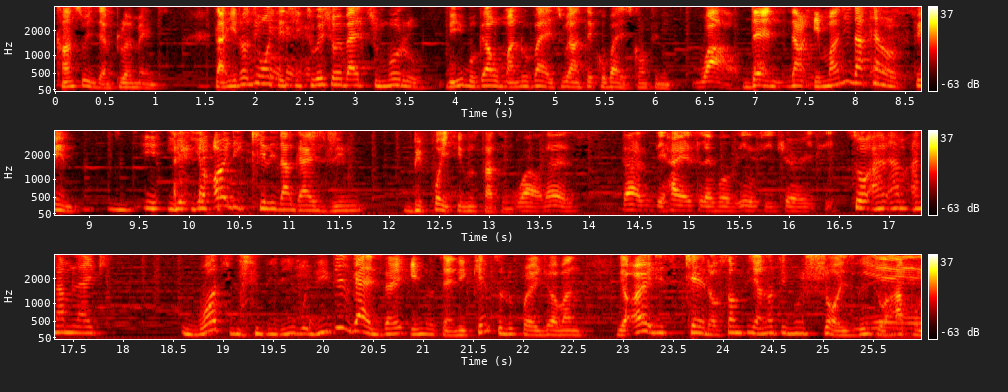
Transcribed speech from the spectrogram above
cancel his employment. That he doesn't want a situation whereby tomorrow the Igbo guy will maneuver his way and take over his company. wow. Then now imagine that kind of thing. You- you- You're already killing that guy's dream before it even started. Wow, that is that's the highest level of insecurity. So I, am and I'm like, what did he, this guy is very innocent. He came to look for a job and you're already scared of something you're not even sure is going to happen.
